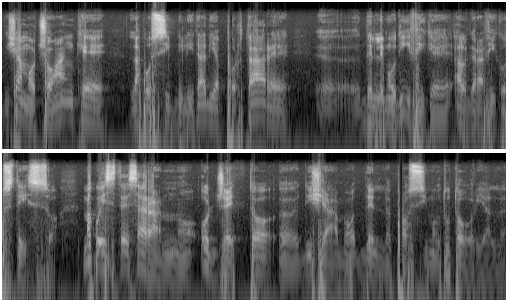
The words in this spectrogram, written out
diciamo ho anche la possibilità di apportare delle modifiche al grafico stesso, ma queste saranno oggetto eh, diciamo del prossimo tutorial.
